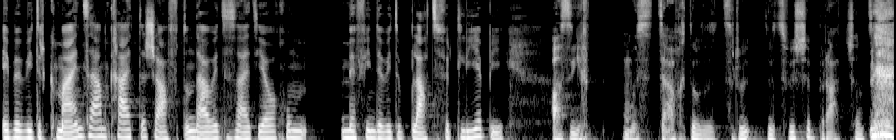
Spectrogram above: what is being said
eben wieder Gemeinsamkeiten schafft und auch wieder sagt, ja komm, wir finden wieder Platz für die Liebe. Also ich muss jetzt einfach da dazw- dazwischen bretschen und sagen,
